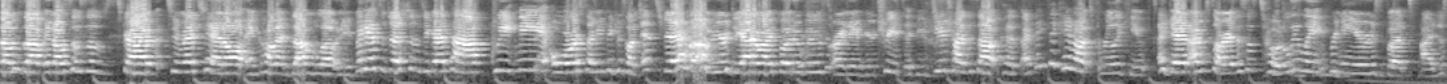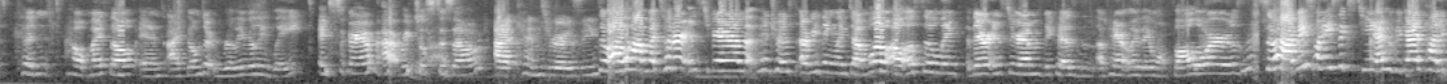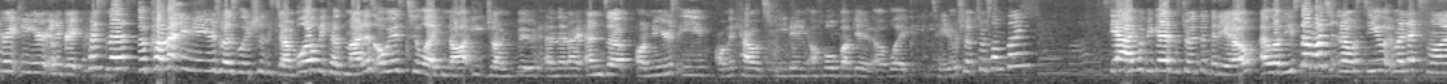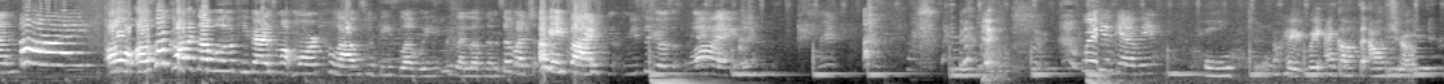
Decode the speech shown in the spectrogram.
Thumbs up and also subscribe to my channel and comment down below any video suggestions you guys have. Tweet me or send me pictures on Instagram of your DIY photo booths or any of your treats if you do try this out because I think they came out really cute. Again, I'm sorry this is totally late for New Year's, but I just couldn't help myself and I filmed it really, really late. Instagram at Rachel yeah. Stazone. At Ken's Rosie. So I'll have my Twitter, Instagram, Pinterest, everything linked down below. I'll also link their Instagram because apparently they want followers. So happy 2016. I hope you guys had a great New Year and a great Christmas. So comment your New Year's resolutions down below because mine is always to like not eat junk food and then I end up on New Year's Eve on the couch eating a whole bucket of like potato chips or something. So yeah, I hope you guys enjoyed the video. I love you so much and I will see you in my next one. Bye! Oh, also comment down below if you guys want more collabs with these lovelies because I love them so much. Okay, bye. Music goes, why? wait. Thank you, Gabby. Thank you. Okay, wait, I got the outro.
